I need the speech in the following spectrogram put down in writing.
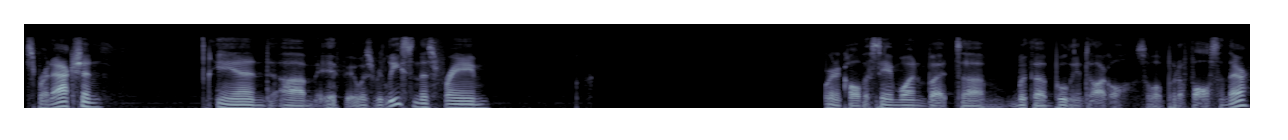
sprint action. And um, if it was released in this frame, we're going to call the same one, but um, with a Boolean toggle. So we'll put a false in there.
